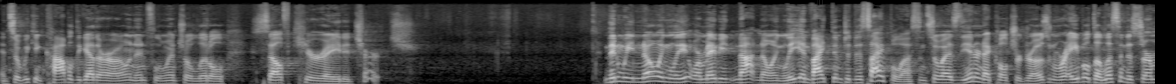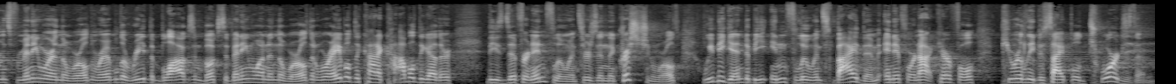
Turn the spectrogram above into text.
and so we can cobble together our own influential little self curated church. Then we knowingly, or maybe not knowingly, invite them to disciple us. And so, as the internet culture grows, and we're able to listen to sermons from anywhere in the world, and we're able to read the blogs and books of anyone in the world, and we're able to kind of cobble together these different influencers in the Christian world, we begin to be influenced by them, and if we're not careful, purely discipled towards them.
